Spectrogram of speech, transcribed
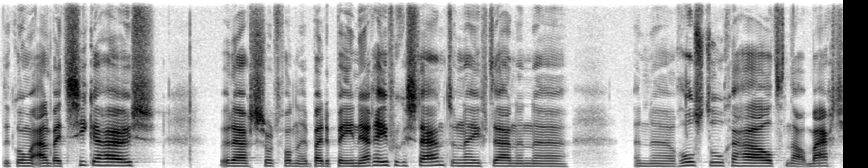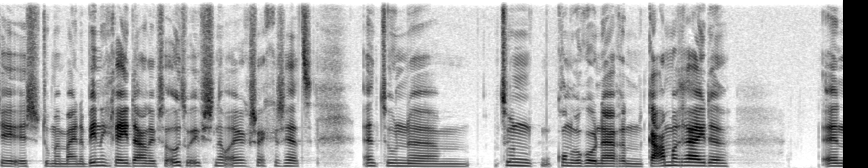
dan komen we aan bij het ziekenhuis. We daar een soort van eh, bij de PNR even gestaan. Toen heeft Daan een, eh, een eh, rolstoel gehaald. Nou, Maartje is toen met mij naar binnen gereden. Daan heeft de auto even snel ergens weggezet. En toen, ehm, toen konden we gewoon naar een kamer rijden. En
